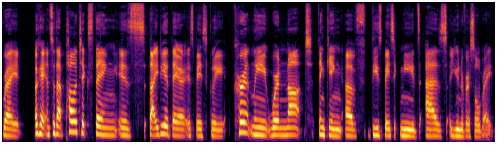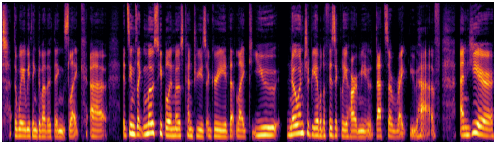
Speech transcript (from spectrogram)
Right Okay, and so that politics thing is the idea there is basically currently we're not thinking of these basic needs as a universal right the way we think of other things like uh, it seems like most people in most countries agree that like you no one should be able to physically harm you. That's a right you have. And here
